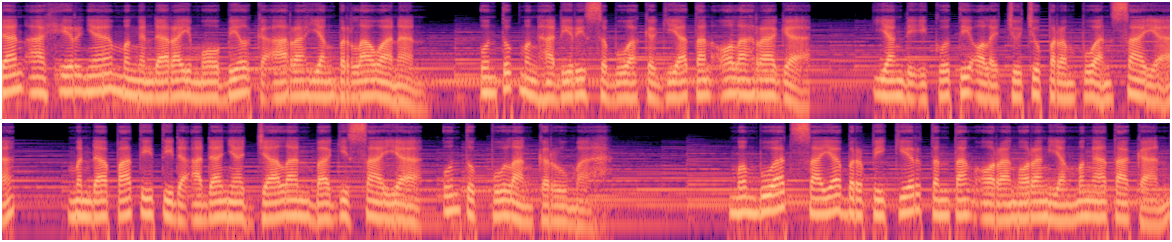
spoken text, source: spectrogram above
dan akhirnya mengendarai mobil ke arah yang berlawanan untuk menghadiri sebuah kegiatan olahraga yang diikuti oleh cucu perempuan saya, mendapati tidak adanya jalan bagi saya untuk pulang ke rumah. Membuat saya berpikir tentang orang-orang yang mengatakan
